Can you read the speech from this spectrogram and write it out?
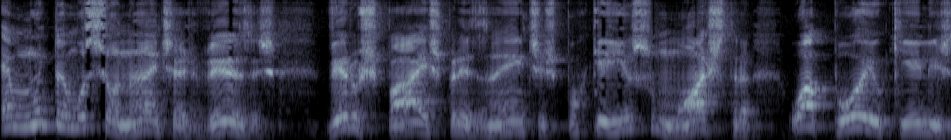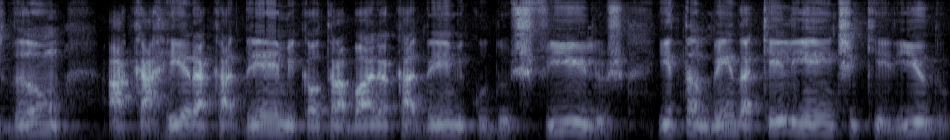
É muito emocionante, às vezes, ver os pais presentes, porque isso mostra o apoio que eles dão à carreira acadêmica, ao trabalho acadêmico dos filhos e também daquele ente querido,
